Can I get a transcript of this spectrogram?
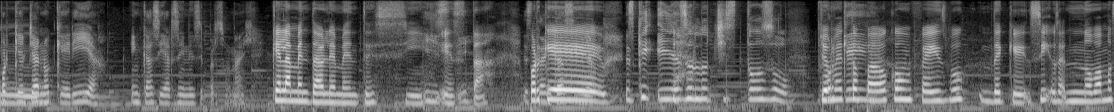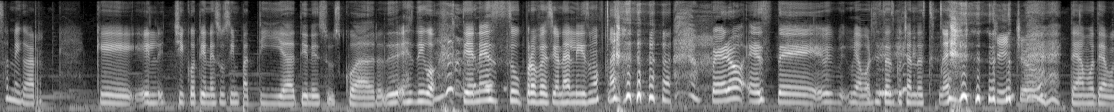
Porque él ya Mm, no quería encasillarse en ese personaje. Que lamentablemente sí Y está. Porque. Es que y eso es lo chistoso. yo me he topado con Facebook de que sí, o sea, no vamos a negar que el chico tiene su simpatía, tiene sus cuadros, eh, digo, tiene su profesionalismo, pero este, mi amor, si está escuchando esto, te amo, te amo,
